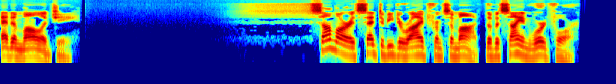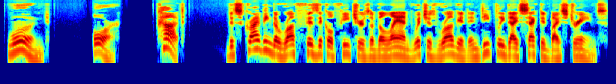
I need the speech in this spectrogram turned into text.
Etymology Samar is said to be derived from samad, the Visayan word for wound, or Cut, describing the rough physical features of the land which is rugged and deeply dissected by streams.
